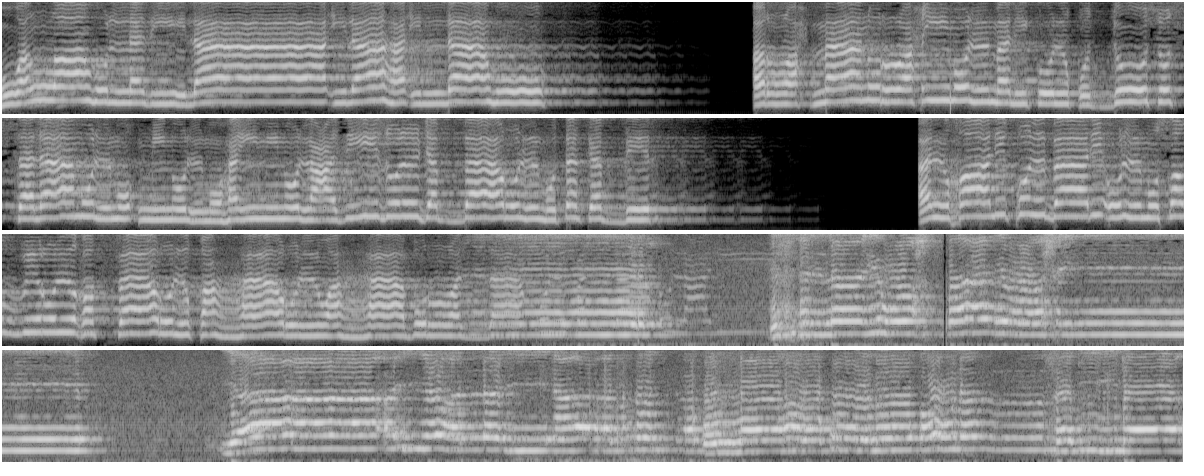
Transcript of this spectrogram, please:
هو الله الذي لا إله إلا هو الرحمن الرحيم الملك القدوس السلام المؤمن المهيمن العزيز الجبار المتكبر الخالق البارئ المصور الغفار القهار الوهاب الرزاق الفتار بسم الله الرحمن الرحيم يا أيها الذين آمنوا اتقوا الله وقولوا قولا سديدا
